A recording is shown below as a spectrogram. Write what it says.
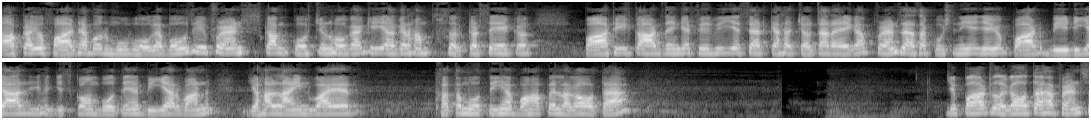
आपका जो फॉल्ट है वो रिमूव हो गया। बहुत ही फ्रेंड्स का क्वेश्चन होगा कि अगर हम सर्कट से एक पार्ट ही काट देंगे, फिर भी ये सेट कैसा चलता रहेगा? फ्रेंड्स ऐसा कुछ नहीं है। ये जो पार्ट बी डी आर जिसको हम बोलते हैं बी आर वन जहाँ लाइन वायर ख़त्म होती हैं, वहाँ पे लगा होता है। ये पार्ट लगा होता है फ्रेंड्स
